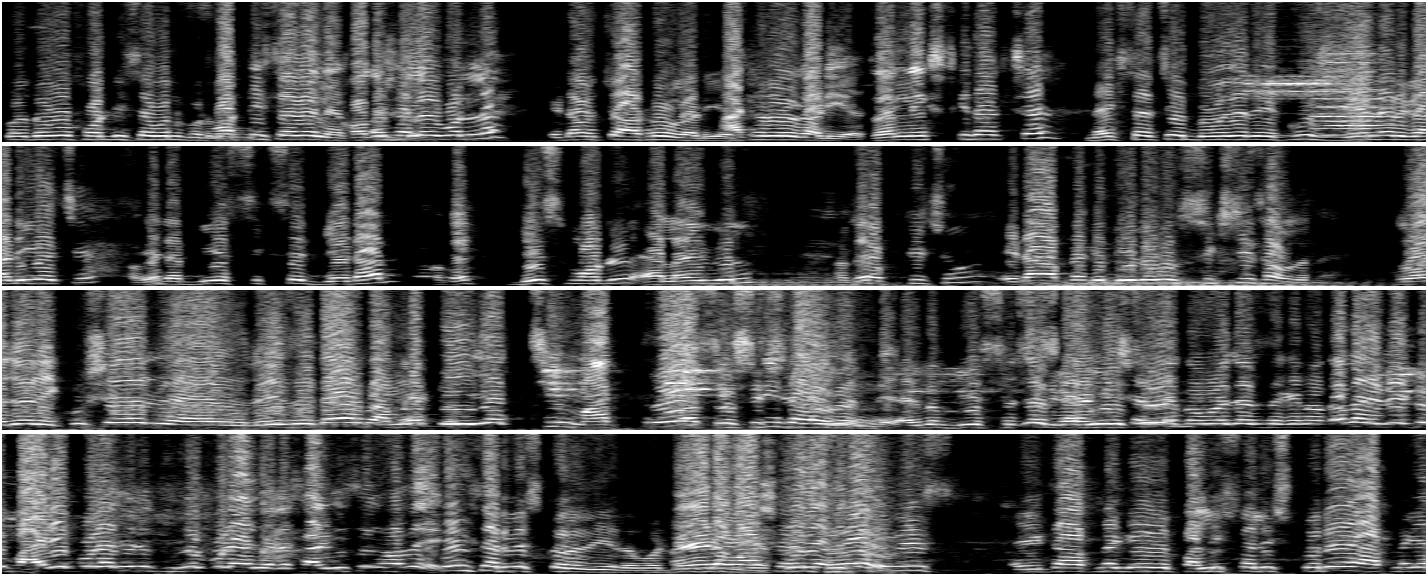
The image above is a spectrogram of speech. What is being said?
করে দেবো ফর্টি সেভেন করে ফর্টি সেভেনে কত সালের বললে? এটা হচ্ছে আঠেরো গাড়ি আছে। আঠেরোর গাড়ি আছে। নেক্সট কি থাকছে? নেক্সট আছে দু হাজার একুশ জেনের গাড়ি আছে। এটা বিএস সিক্স এর জেডার ওকে ডিস মডেল অ্যালাইভিল সবকিছু এটা আপনাকে দিয়ে দেবো সিক্সটি থাউজেন্ড দু হাজার একুশের রেজ এটা আমরা পেয়ে যাচ্ছি মাত্র সিক্সটি থাউজেন্ড একদম বিএস গাড়ি আছে। তোমরা যা দেখে দাদা এটা একটু বাইরে পড়ে আছে ধুলো পড়ে আছে এটা সার্ভিসিং হবে? ফুল সার্ভিস করে দিয়ে দেবো। মানে এটা wash হয়ে যাবে। সার্ভিস এইটা আপনাকে পালিশ ফালিশ করে আপনাকে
